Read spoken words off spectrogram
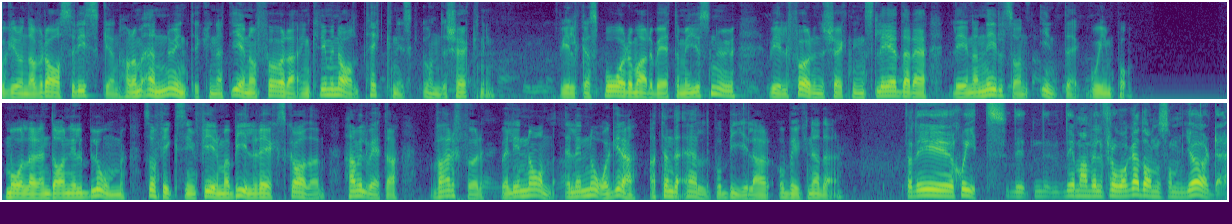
På grund av rasrisken har de ännu inte kunnat genomföra en kriminalteknisk undersökning. Vilka spår de arbetar med just nu vill förundersökningsledare Lena Nilsson inte gå in på. Målaren Daniel Blom, som fick sin firmabil rökskadad, han vill veta varför väljer någon eller några att tända eld på bilar och byggnader? Ja, det är ju skit. Det, det man vill fråga de som gör det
